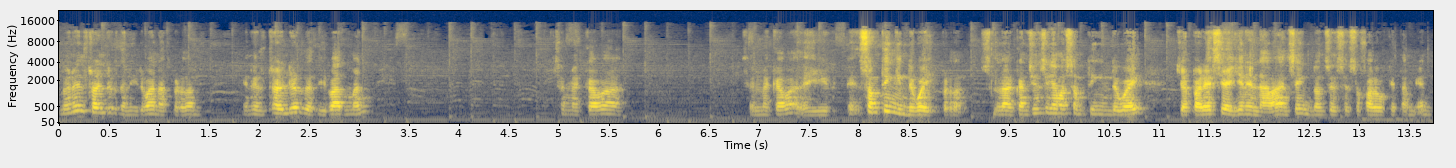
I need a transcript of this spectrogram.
No en el tráiler de Nirvana, perdón. En el tráiler de The Batman. Se me acaba... Se me acaba de ir. Eh, Something in the Way, perdón. La canción se llama Something in the Way, que aparece ahí en el avance, entonces eso fue algo que también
